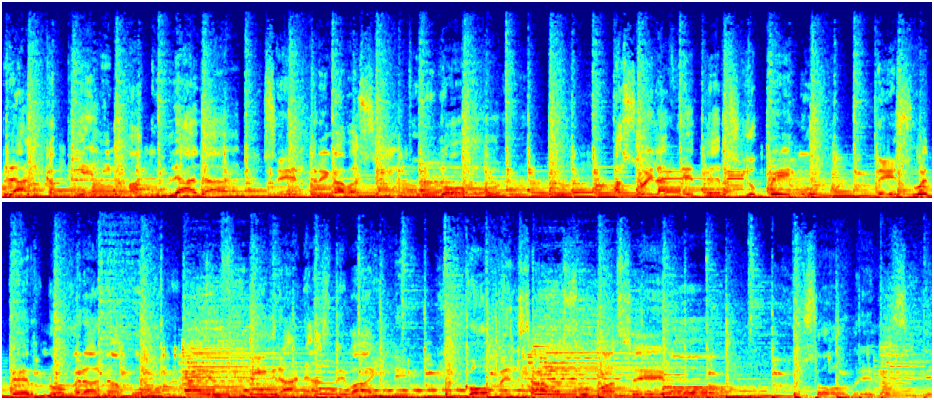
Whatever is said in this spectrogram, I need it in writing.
blanca piel inmaculada, se entregaba sin pudor a suelas de terciopelo de su eterno gran amor. De baile comenzaba su paseo sobre de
